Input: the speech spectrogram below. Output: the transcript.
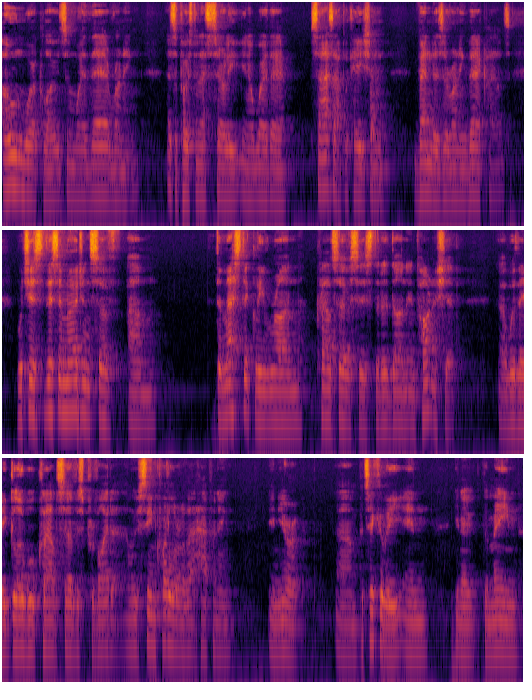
own workloads and where they're running, as opposed to necessarily you know where their SaaS application vendors are running their clouds, which is this emergence of um, domestically run cloud services that are done in partnership uh, with a global cloud service provider. And we've seen quite a lot of that happening in Europe, um, particularly in you know the main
